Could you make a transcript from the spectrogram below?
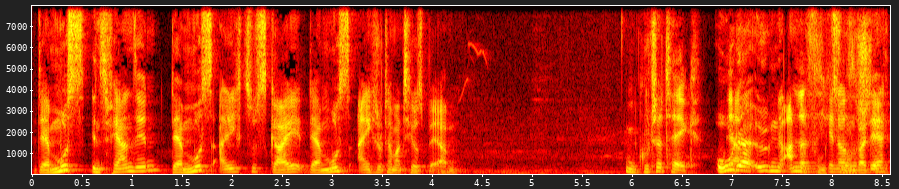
der muss ins Fernsehen, der muss eigentlich zu Sky, der muss eigentlich Lothar Matthäus beerben. Ein guter Take. Oder ja, irgendeine andere Funktion, weil der,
